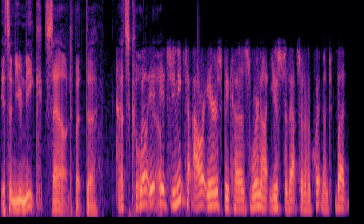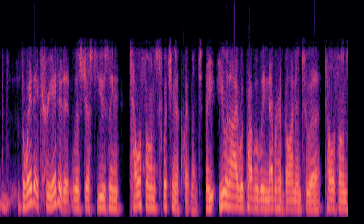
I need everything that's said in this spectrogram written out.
it's a unique sound but uh, that's cool. Well, it, it's unique to our ears because we're not used to that sort of equipment. But the way they created it was just using telephone switching equipment. Now, you and I would probably never have gone into a telephone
